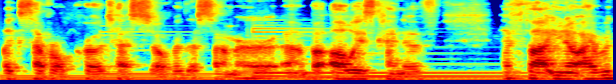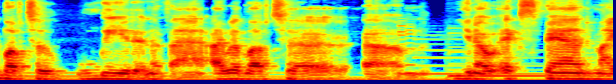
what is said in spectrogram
like several protests over the summer, um, but always kind of have thought, you know, I would love to lead an event. I would love to, um, you know, expand my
